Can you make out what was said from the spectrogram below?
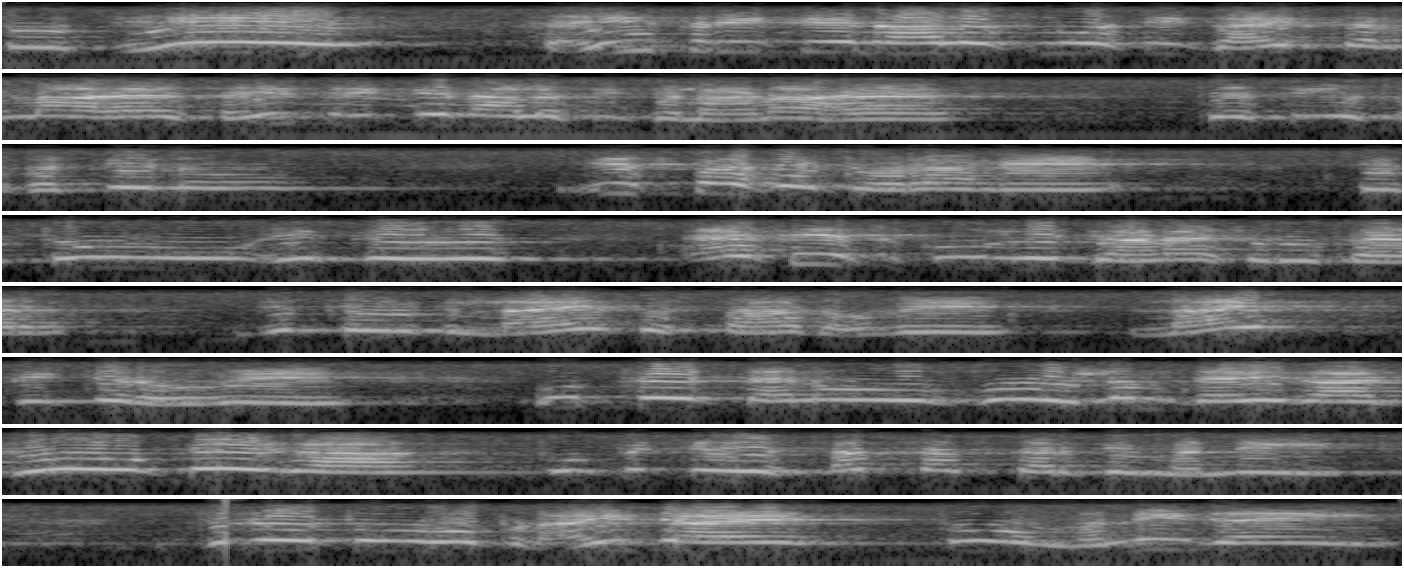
ਤੋ ਜੇ ਸਹੀ ਤਰੀਕੇ ਨਾਲ ਉਸ ਨੂੰ ਅਸੀਂ ਗਾਈਡ ਕਰਨਾ ਹੈ, ਸਹੀ ਤਰੀਕੇ ਨਾਲ ਅਸੀਂ ਚਲਾਣਾ ਹੈ, ਤੇ ਅਸੀਂ ਉਸ ਬੱਚੇ ਨੂੰ ਇਸ ਪਾਸੇ ਤੋਰਾਂਗੇ ਕਿ ਤੂੰ ਇੱਕ ਐਸੇ ਸਕੂਲ ਵਿੱਚ ਜਾਣਾ ਸ਼ੁਰੂ ਕਰ, ਜਿੱਥੇ ਇੱਕ ਲਾਇਕ ਉਸਤਾਦ ਹੋਵੇ, ਲਾਇਕ ਟੀਚਰ ਹੋਵੇ ਉੱਥੇ ਤੈਨੂੰ ਉਹ ਇਲਮ ਦੇਗਾ ਜੋ ਕਹੇਗਾ ਤੂੰ ਪਿੱਛੇ ਸੱਤ ਸੱਤ ਕਰਕੇ ਮੰਨੀ। ਜਦੋਂ ਤੂੰ ਉਹ ਪੜਾਈ ਜਾਏ, ਤੂੰ ਉਹ ਮੰਨੀ ਜਾਈ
